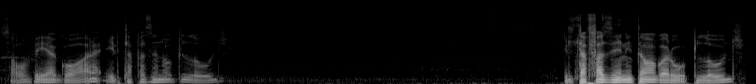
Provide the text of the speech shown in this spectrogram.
salvei agora, ele está fazendo upload. Ele está fazendo então agora o upload.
